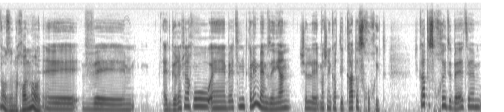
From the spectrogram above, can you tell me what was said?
לא, זה נכון מאוד. אה, והאתגרים שאנחנו אה, בעצם נתקלים בהם זה עניין של אה, מה שנקרא תקרת הזכוכית. תקרת הזכוכית זה בעצם,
